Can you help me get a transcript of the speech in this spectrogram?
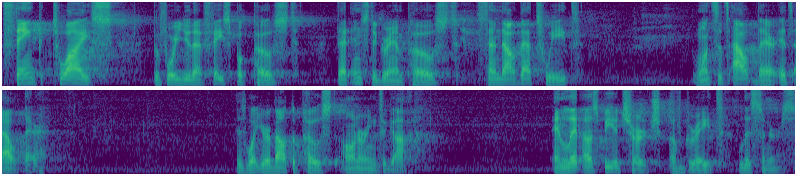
think twice before you do that Facebook post, that Instagram post, send out that tweet. Once it's out there, it's out there. Is what you're about to post honoring to God? And let us be a church of great listeners.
